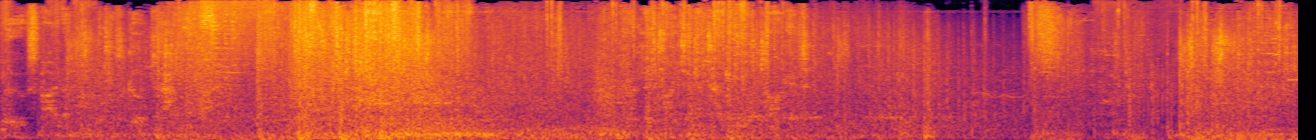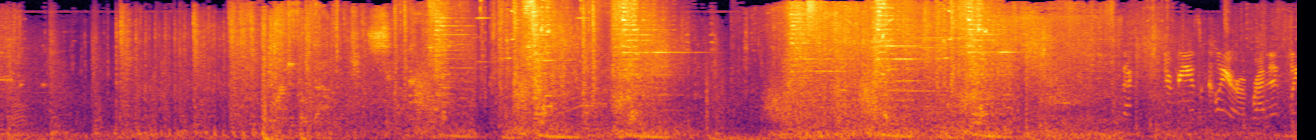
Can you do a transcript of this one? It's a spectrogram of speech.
moves pilot. it's good to have back. Friendly attacking your target. Remnant fleet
